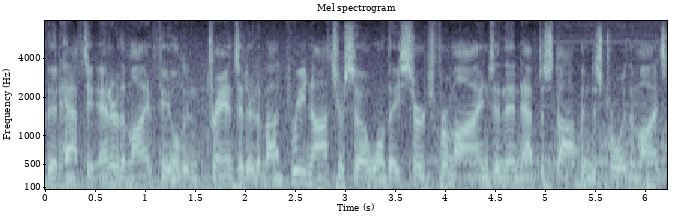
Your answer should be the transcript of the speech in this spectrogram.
that have to enter the minefield and transit at about three knots or so while they search for mines and then have to stop and destroy the mines.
